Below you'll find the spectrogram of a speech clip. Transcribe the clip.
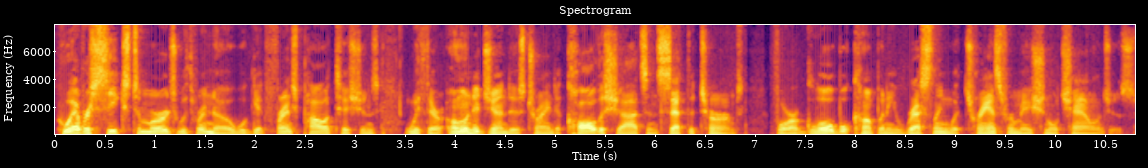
Whoever seeks to merge with Renault will get French politicians with their own agendas trying to call the shots and set the terms for a global company wrestling with transformational challenges.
